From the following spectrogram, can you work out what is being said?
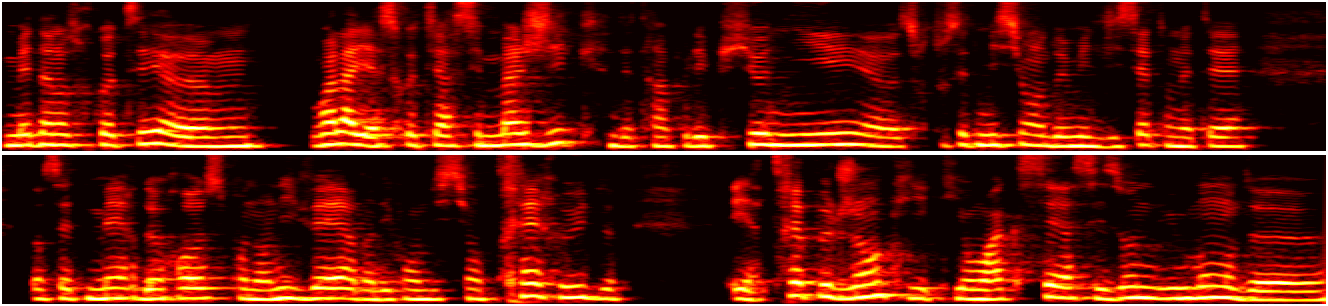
Mais d'un autre côté, euh, voilà, il y a ce côté assez magique d'être un peu les pionniers. Euh, surtout cette mission en 2017, on était dans cette mer de Ross pendant l'hiver, dans des conditions très rudes. Et il y a très peu de gens qui, ont accès à ces zones du monde, euh,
